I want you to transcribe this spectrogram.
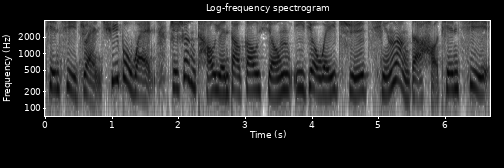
天气转趋不稳，只剩桃园到高雄依旧维持晴朗的好天气。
